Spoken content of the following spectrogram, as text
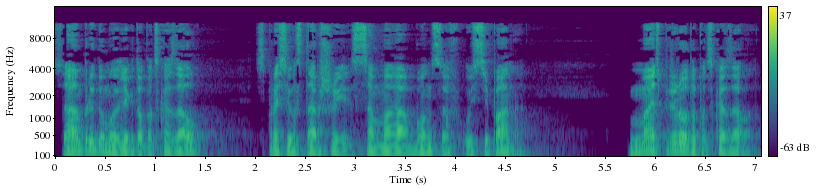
«Сам придумал или кто подсказал?» – спросил старший самообонцев у Степана. «Мать природа подсказала»,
